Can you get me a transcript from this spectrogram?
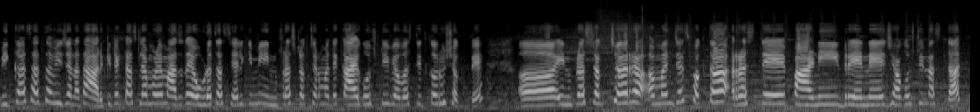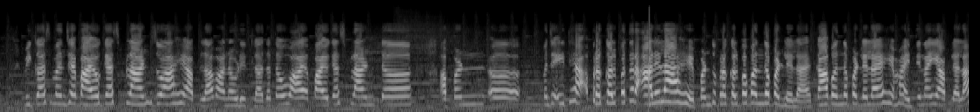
विकासाचं विजन आता आर्किटेक्ट असल्यामुळे माझं तर एवढंच असेल की मी इन्फ्रास्ट्रक्चरमध्ये काय गोष्टी व्यवस्थित करू शकते. इन्फ्रास्ट्रक्चर म्हणजेच फक्त रस्ते पाणी ड्रेनेज ह्या गोष्टी नसतात. विकास म्हणजे बायोगॅस प्लांट जो आहे आपला वानवडीतला तर तो बायोगॅस प्लांट आपण म्हणजे इथे प्रकल्प तर आलेला आहे पण तो प्रकल्प बंद पडलेला आहे. का बंद पडलेला आहे हे माहिती नाही आपल्याला.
